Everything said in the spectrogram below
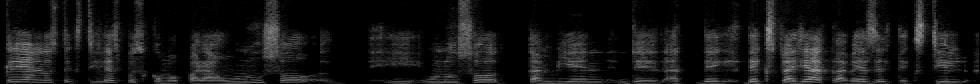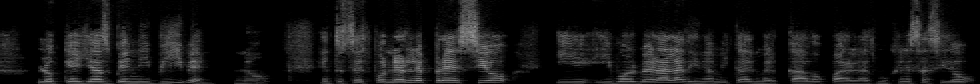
crean los textiles pues como para un uso y un uso también de, de, explayar a través del textil lo que ellas ven y viven, ¿no? Entonces ponerle precio y, volver a la dinámica del mercado para las mujeres ha sido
